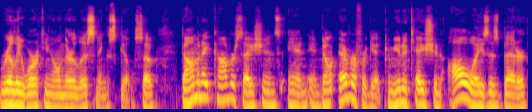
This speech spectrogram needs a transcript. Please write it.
really working on their listening skills. So dominate conversations and, and don't ever forget communication always is better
